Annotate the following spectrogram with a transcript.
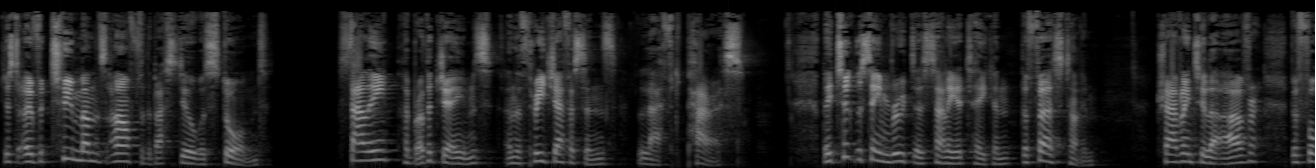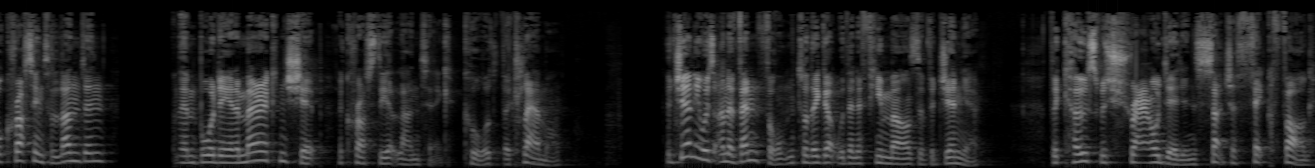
just over two months after the Bastille was stormed, Sally, her brother James, and the three Jeffersons left Paris. They took the same route as Sally had taken the first time, travelling to Le Havre before crossing to London and then boarding an American ship across the Atlantic called the Clermont. The journey was uneventful until they got within a few miles of Virginia. The coast was shrouded in such a thick fog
